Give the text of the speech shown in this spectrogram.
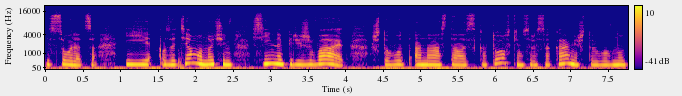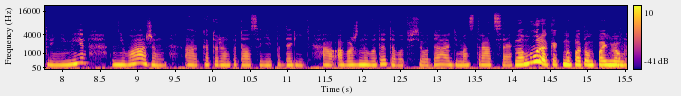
и ссорятся. И затем он очень сильно переживает, что вот она осталась с Котовским, с Рысаками, что его внутренний мир не важен, а, который он пытался ей подарить, а, а важны вот это вот все, да, демонстрация гламура, как мы потом поймем Мгм.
